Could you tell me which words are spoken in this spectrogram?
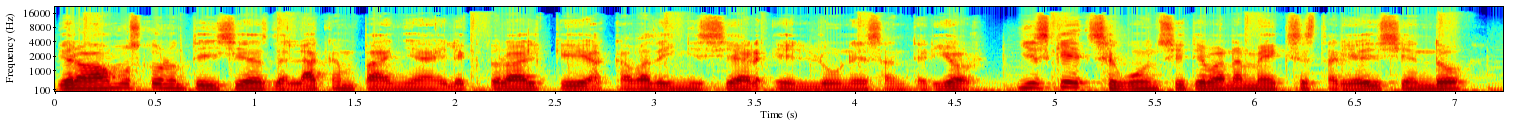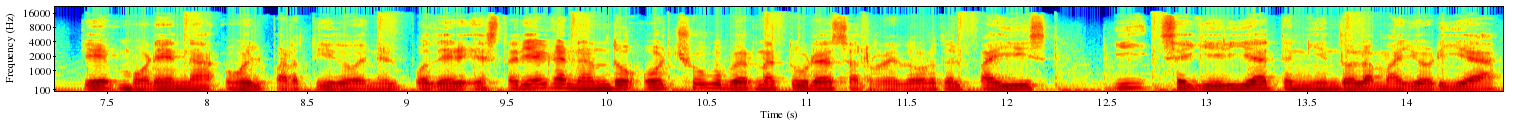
Y ahora vamos con noticias de la campaña electoral que acaba de iniciar el lunes anterior. Y es que según Citibanamex estaría diciendo que Morena o el partido en el poder estaría ganando 8 gobernaturas alrededor del país y seguiría teniendo la mayoría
